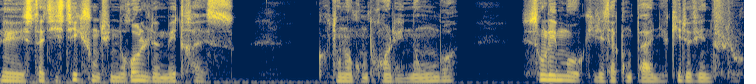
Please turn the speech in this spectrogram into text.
Les statistiques sont une drôle de maîtresse. Quand on en comprend les nombres, ce sont les mots qui les accompagnent qui deviennent flous.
